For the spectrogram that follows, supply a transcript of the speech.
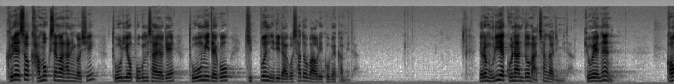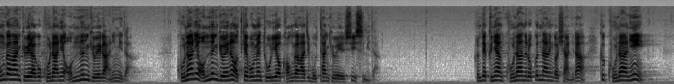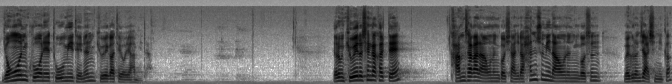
그래서 감옥 생활하는 것이 도리어 복음 사역에 도움이 되고 기쁜 일이라고 사도 바울이 고백합니다. 여러분 우리의 고난도 마찬가지입니다. 교회는 건강한 교회라고 고난이 없는 교회가 아닙니다. 고난이 없는 교회는 어떻게 보면 도리어 건강하지 못한 교회일 수 있습니다. 그런데 그냥 고난으로 끝나는 것이 아니라 그 고난이 영혼 구원에 도움이 되는 교회가 되어야 합니다. 여러분 교회를 생각할 때 감사가 나오는 것이 아니라 한숨이 나오는 것은 왜 그런지 아십니까?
